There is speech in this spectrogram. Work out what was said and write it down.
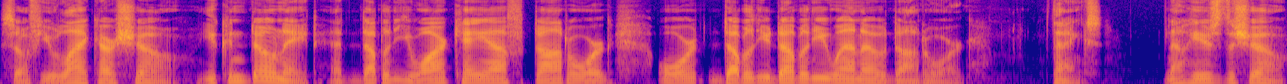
So if you like our show, you can donate at WRKF.org or WWNO.org. Thanks. Now here's the show.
